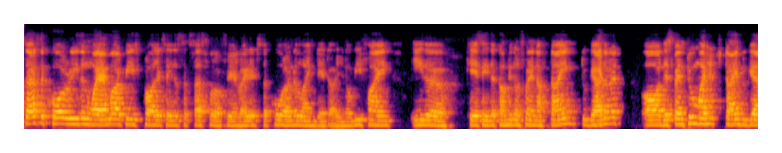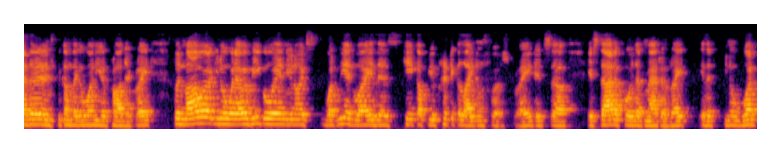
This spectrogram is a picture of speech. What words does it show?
that's the core reason why mrp's projects are either successful or fail right it's the core underlying data you know we find either case either company don't spend enough time to gather yeah. it or they spend too much time together and it becomes like a one year project, right? So now, you know, whenever we go in, you know, it's what we advise is take up your critical items first, right? It's uh, it's that approach that matters, right? Is it, you know, what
